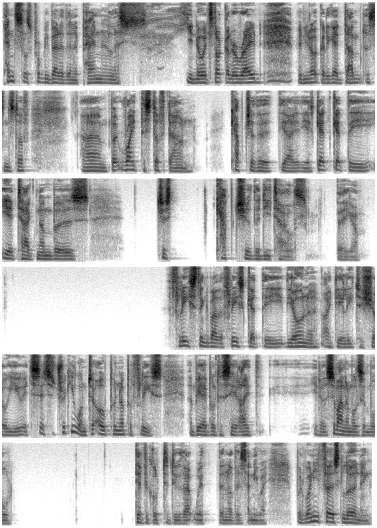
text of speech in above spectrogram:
Pencil's probably better than a pen unless you know it's not going to rain and you're not going to get dampness and stuff. Um, but write the stuff down capture the, the ideas, get get the ear tag numbers, just capture the details. There you go. Fleece, think about the fleece, get the, the owner ideally to show you. It's it's a tricky one to open up a fleece and be able to see it. I you know, some animals are more difficult to do that with than others anyway. But when you're first learning,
